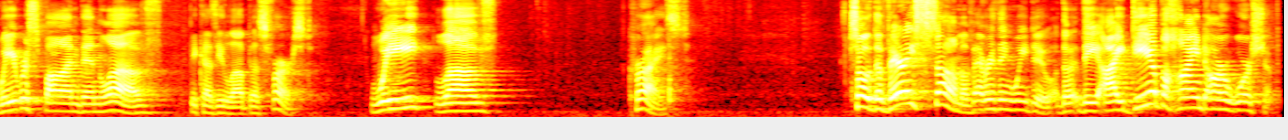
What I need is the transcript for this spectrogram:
We respond in love because he loved us first. We love Christ. So, the very sum of everything we do, the, the idea behind our worship,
